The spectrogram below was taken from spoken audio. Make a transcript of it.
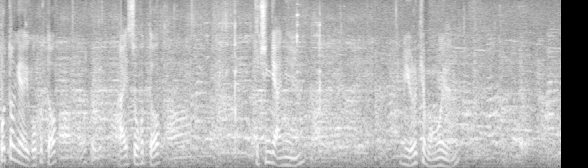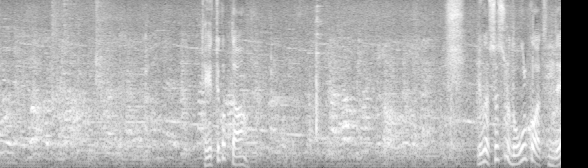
호떡이야 이거 호떡. 아? 아이스 호떡. 붙인 게 아니에요. 이렇게 먹어야 되나? 되게 뜨겁다. 이거 스스로 녹을 것 같은데?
